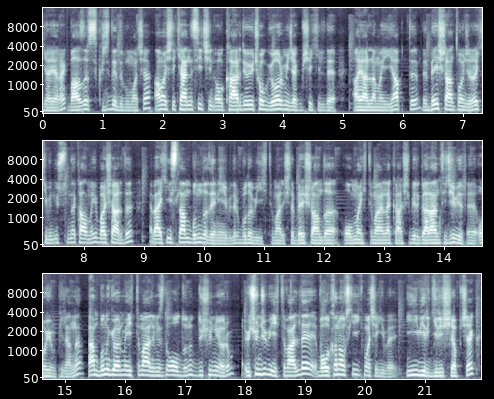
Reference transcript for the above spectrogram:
yayarak. Bazıları sıkıcı dedi bu maça. Ama işte kendisi için o kardiyoyu çok yormayacak bir şekilde ayarlamayı yaptı. Ve 5 round boyunca rakibin üstünde kalmayı başardı. Ya belki İslam bunu da deneyebilir. Bu da bir ihtimal. İşte 5 rounda olma ihtimaline karşı bir garantici bir e, oyun planı. Ben bunu görme ihtimalimizde olduğunu düşünüyorum. Üçüncü bir ihtimal de Volkanovski ilk maçı gibi iyi bir giriş yapacak.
